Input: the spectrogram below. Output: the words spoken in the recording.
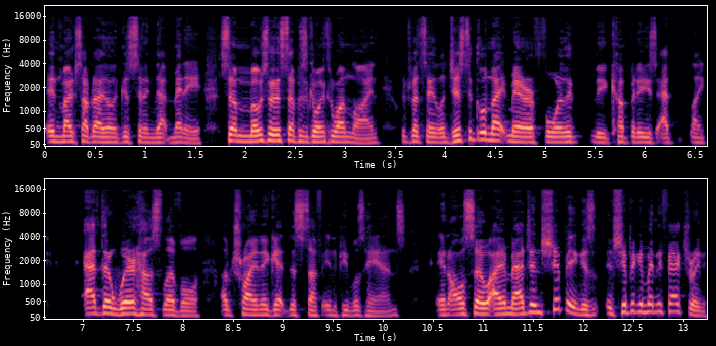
And Microsoft, I don't think is sending that many. So most of this stuff is going through online, which was a logistical nightmare for the, the companies at like at their warehouse level of trying to get this stuff into people's hands. And also, I imagine shipping is shipping and manufacturing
